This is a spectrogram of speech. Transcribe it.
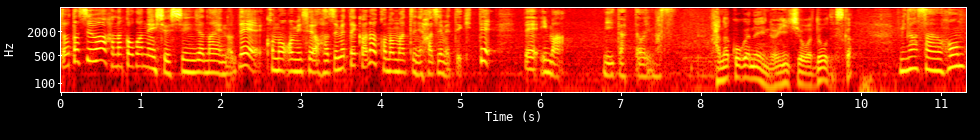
私は花子金出身じゃないのでこのお店を始めてからこの町に初めて来てで今に至っております。花子金の印象はどうですか？皆さん本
